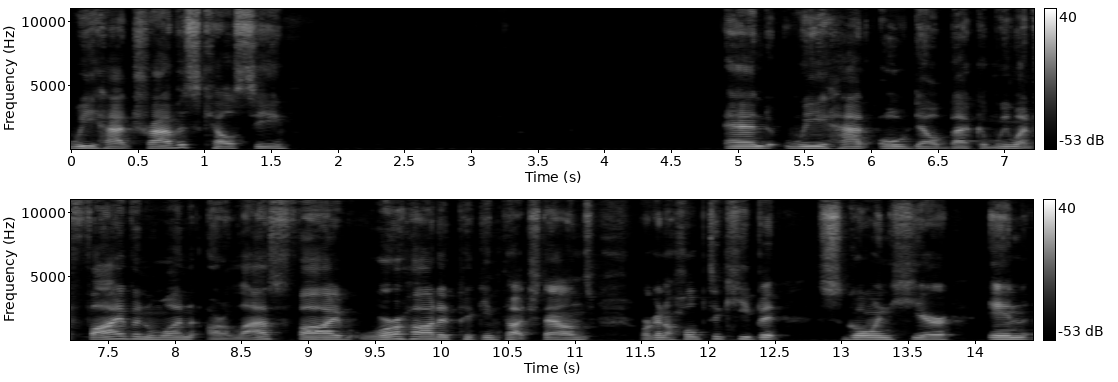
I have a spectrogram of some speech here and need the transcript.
we had Travis Kelce, and we had Odell Beckham. We went five and one our last five. We're hot at picking touchdowns. We're gonna hope to keep it going here in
